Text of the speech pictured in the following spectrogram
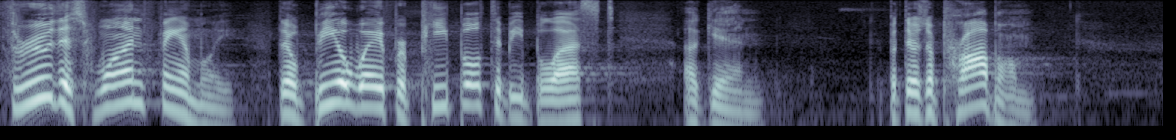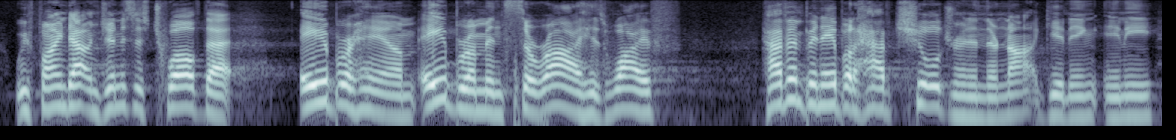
through this one family, there'll be a way for people to be blessed again. But there's a problem. We find out in Genesis 12 that Abraham, Abram, and Sarai, his wife, haven't been able to have children and they're not getting any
